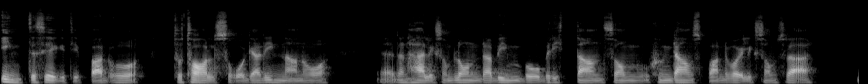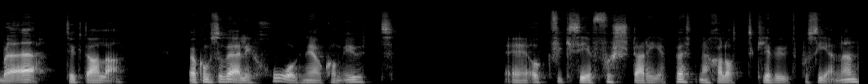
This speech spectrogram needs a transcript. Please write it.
inte segertippad och totalsågad innan och eh, den här liksom blonda bimbo Brittan som sjöng dansband, det var ju liksom sådär blä, tyckte alla. Jag kommer så väl ihåg när jag kom ut och fick se första repet när Charlotte klev ut på scenen.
